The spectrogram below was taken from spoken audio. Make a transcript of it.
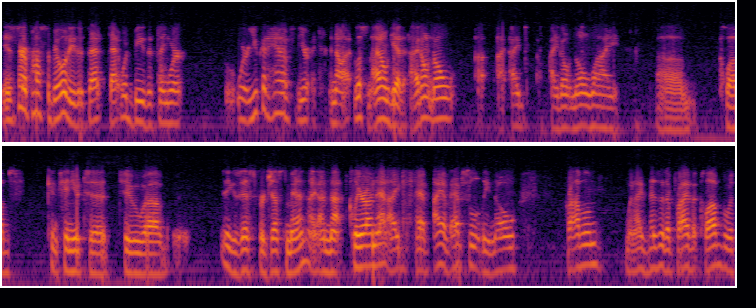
Is there a possibility that that, that would be the thing where where you could have your now? Listen, I don't get it. I don't know. I I, I don't know why um, clubs continue to to uh, exist for just men. I, I'm not clear on that. I have I have absolutely no problem when I visit a private club with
